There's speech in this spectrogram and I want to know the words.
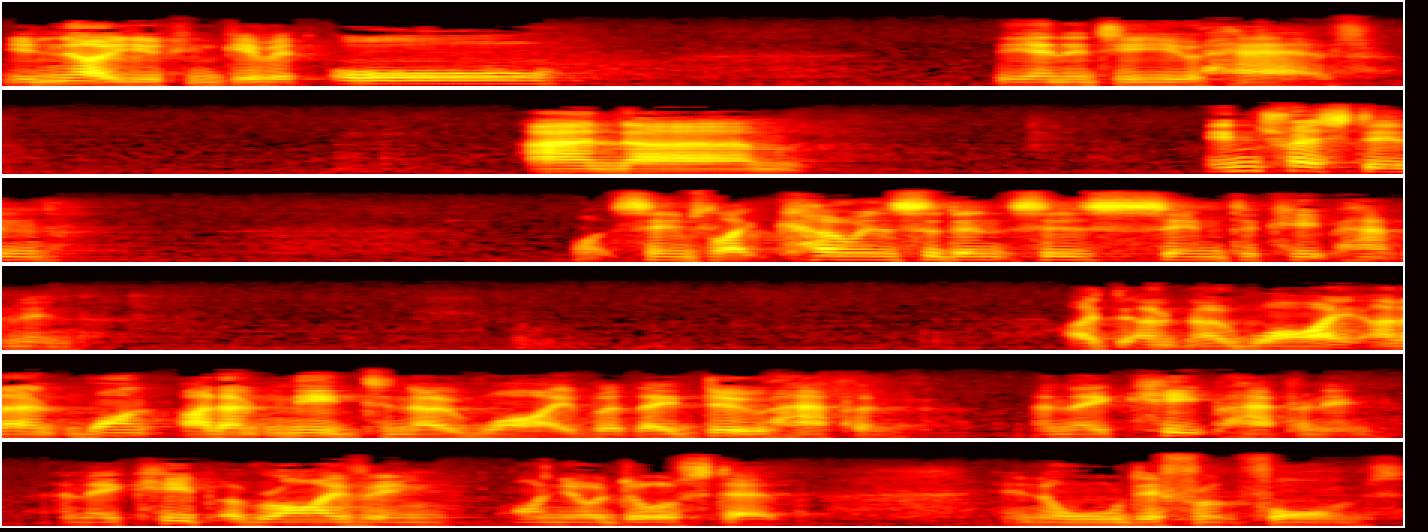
You know you can give it all the energy you have. And um, interesting, what seems like coincidences seem to keep happening. I don't know why. I don't want. I don't need to know why, but they do happen, and they keep happening, and they keep arriving on your doorstep in all different forms.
